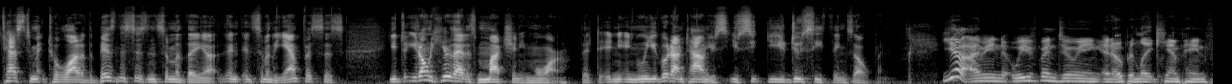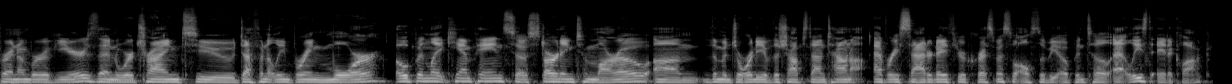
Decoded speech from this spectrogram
testament to a lot of the businesses and some of the uh, and, and some of the emphasis. You, you don't hear that as much anymore. That and, and when you go downtown, you you see you do see things open. Yeah, I mean, we've been doing an open late campaign for a number of years, and we're trying to definitely bring more open late campaigns. So, starting tomorrow, um, the majority of the shops downtown every Saturday through Christmas will also be open till at least eight o'clock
